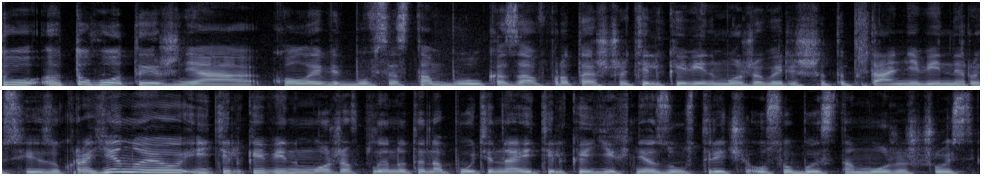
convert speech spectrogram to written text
То- Того тижня, коли відбувся Стамбул, казав про те, що тільки він може вирішити питання війни Росії з Україною, і тільки він може вплинути на Путіна, і тільки їхня зустріч особиста може щось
